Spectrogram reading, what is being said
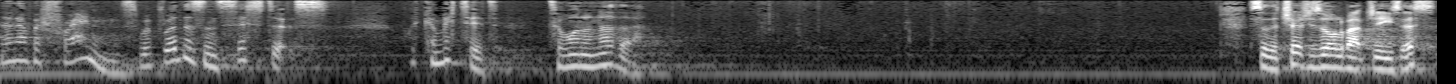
No, no, we're friends. We're brothers and sisters. We're committed to one another. So the church is all about Jesus.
